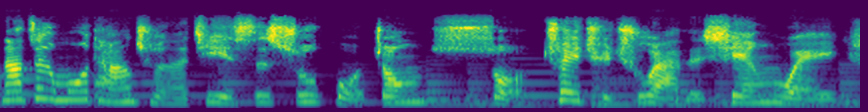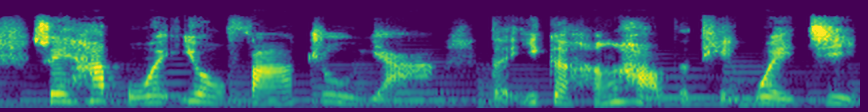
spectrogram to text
那这个木糖醇呢，其实是蔬果中所萃取出来的纤维，所以它不会诱发蛀牙的一个很好的甜味剂。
